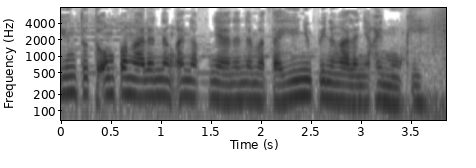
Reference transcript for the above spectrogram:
yung totoong pangalan ng anak niya na namatay, yun yung pinangalan niya kay Mookie.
